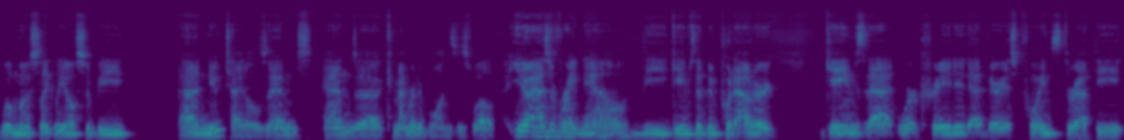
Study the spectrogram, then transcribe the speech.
will most likely also be uh, new titles and and uh, commemorative ones as well. You know, as of right now, the games that have been put out are games that were created at various points throughout the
